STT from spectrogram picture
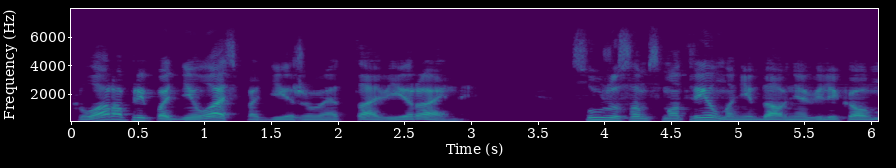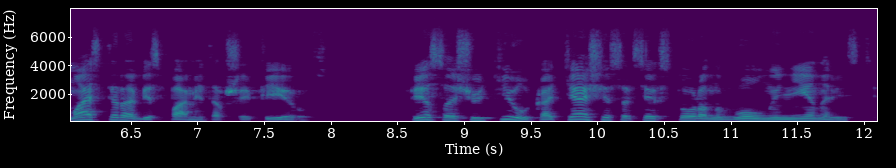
Клара приподнялась, поддерживая Тави и Райны. С ужасом смотрел на недавнего великого мастера, беспамятовший Фейрус. Фес ощутил катящие со всех сторон волны ненависти.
